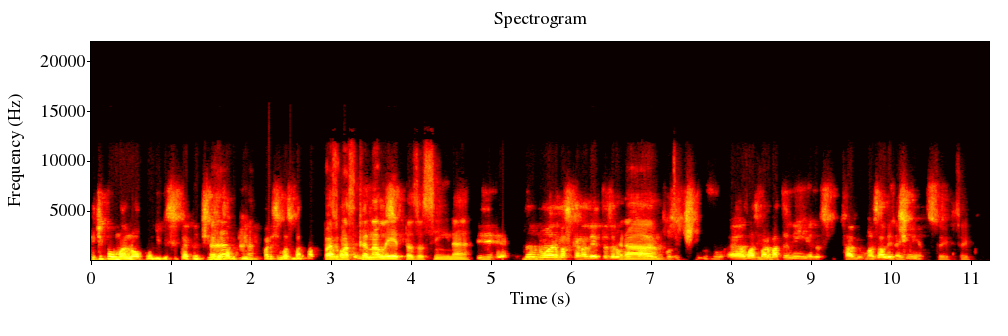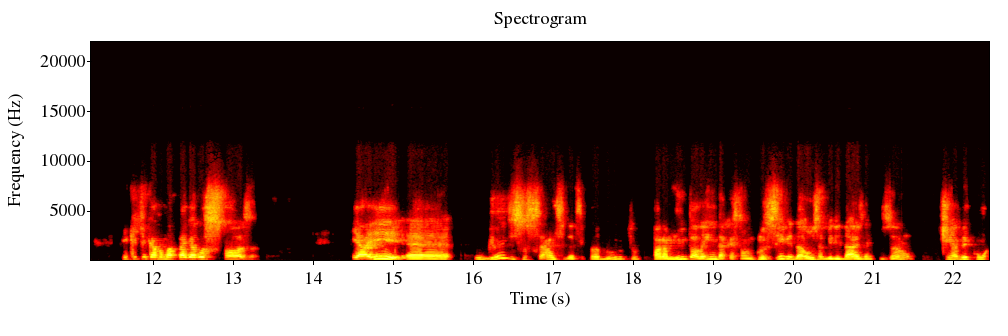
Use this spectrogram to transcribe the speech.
Que tipo manopla de bicicleta antiga, uhum, sabe? Que uhum. parecia umas Faz umas canaletas assim, né? E, não, não eram umas canaletas, era, era... um positivo, é, umas barbataninhas, assim, sabe? Umas aletinhas. Sei, sei, sei. E que ficava uma pega gostosa. E aí, é, o grande sucesso desse produto, para muito além da questão, inclusive da usabilidade da inclusão, tinha a ver com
